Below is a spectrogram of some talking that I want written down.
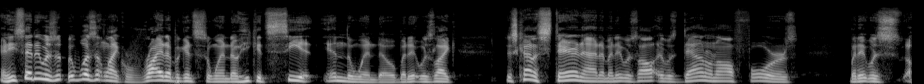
and he said it was it wasn't like right up against the window. He could see it in the window, but it was like just kind of staring at him and it was all it was down on all fours, but it was uh,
